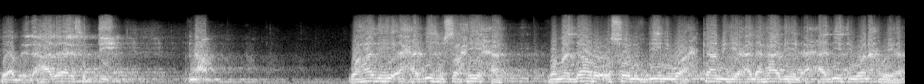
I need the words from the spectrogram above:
في أمرنا هذا يعني في الدين. نعم. وهذه أحاديث صحيحة ومدار أصول الدين وأحكامه على هذه الأحاديث ونحوها.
